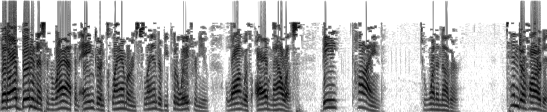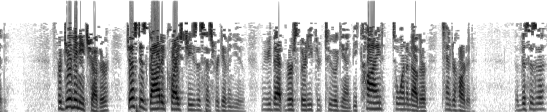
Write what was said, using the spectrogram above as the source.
Let all bitterness and wrath and anger and clamor and slander be put away from you, along with all malice. Be kind to one another, tender hearted, forgiving each other, just as God in Christ Jesus has forgiven you. Let me read that verse 32 again. Be kind to one another, tender hearted. This is a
